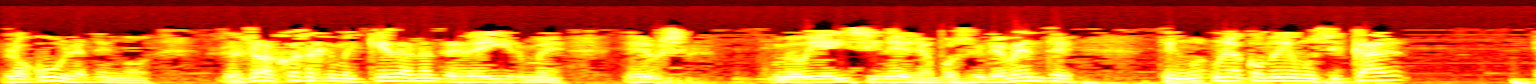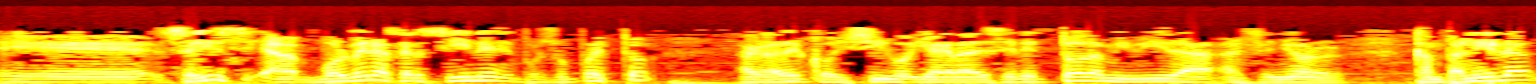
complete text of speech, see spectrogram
Locura tengo. Son las cosas que me quedan antes de irme. Eh, me voy a ir sin ella, posiblemente. Tengo una comedia musical eh, seguir volver a hacer cine, por supuesto, agradezco y sigo y agradeceré toda mi vida al señor Campanella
